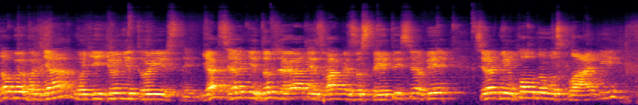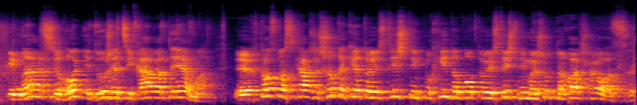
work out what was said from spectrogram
Доброго дня, мої юні туристи. Я сьогодні дуже радий з вами зустрітися. Ви сьогодні в повному складі, і в нас сьогодні дуже цікава тема. Е, Хто з вас скаже, що таке туристичний похід або туристичний маршрут на ваш розсуд?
